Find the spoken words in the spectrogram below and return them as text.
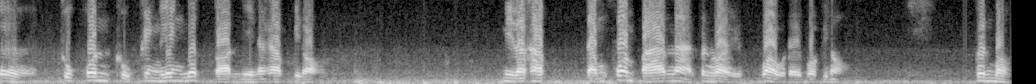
เออ ทุกคนถูกเพ่งเล็งเบิดตอนนี้นะครับ พี่น้อง นี่แหละครับจำควมปานาดเป็นไว้เว้าได้บ่พี่น้อง เพื่อนบอก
